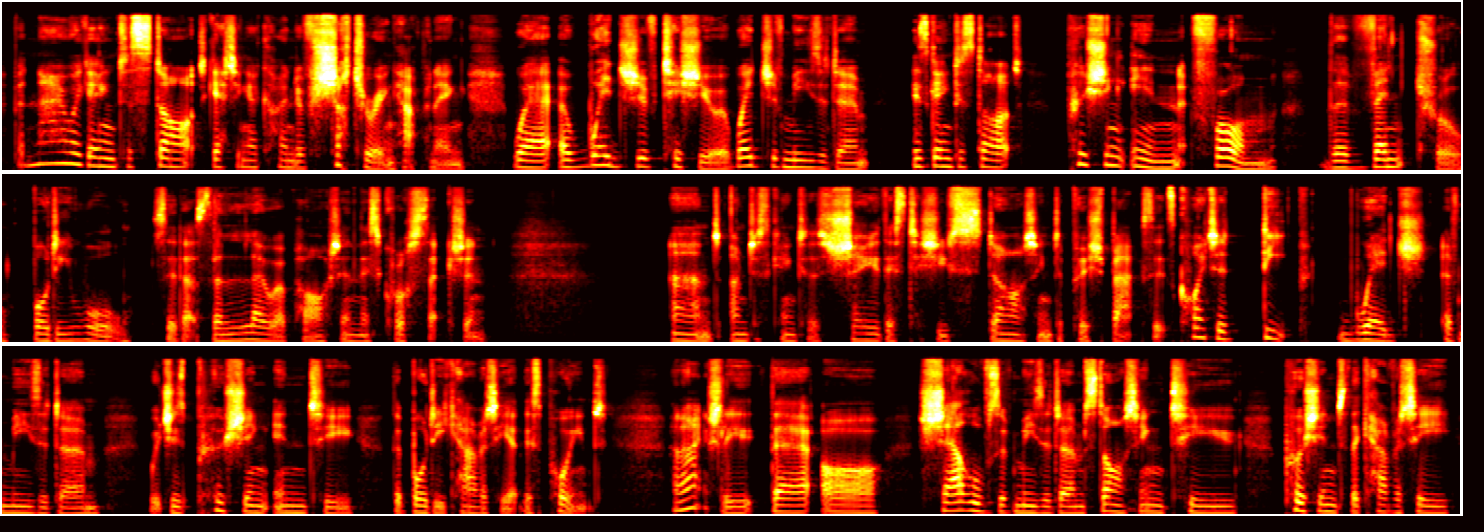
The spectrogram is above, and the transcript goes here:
But now we're going to start getting a kind of shuttering happening where a wedge of tissue, a wedge of mesoderm, is going to start pushing in from the ventral body wall. So that's the lower part in this cross section. And I'm just going to show this tissue starting to push back. So it's quite a deep wedge of mesoderm which is pushing into the body cavity at this point. And actually, there are shelves of mesoderm starting to push into the cavity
